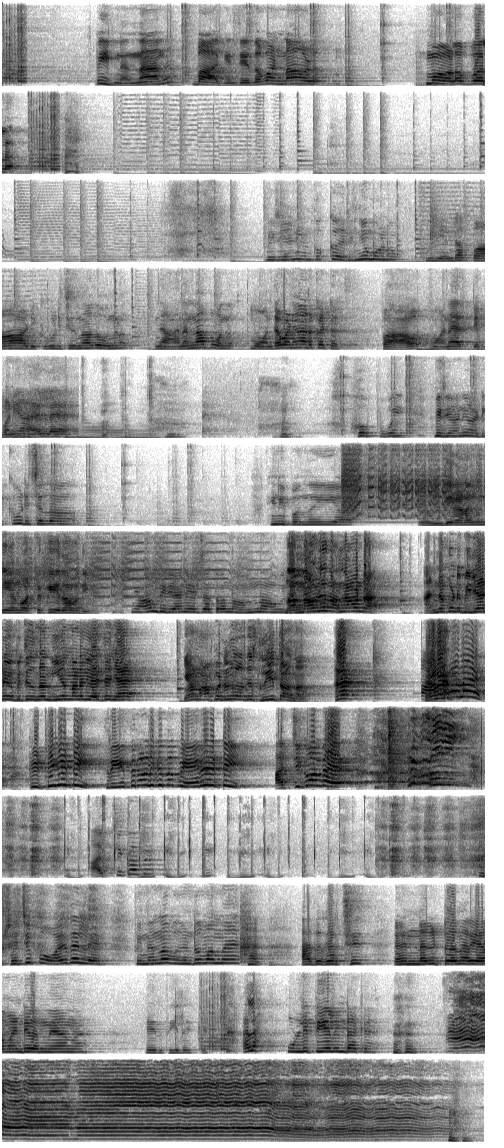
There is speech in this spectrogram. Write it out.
പിന്നെന്നാണ് ഭാഗ്യം ചെയ്ത പെണ്ണ അവൾ മോളെ പോലെ. ബിരിയാണി എന്തൊക്കെ അരിഞ്ഞു വേണം കുയ്യന്റെ അപ്പാ അടിക്ക് പിടിച്ചെന്നാ തോന്നുന്നു. ഞാനെന്നാ പോന്ന്? മോന്റെ പണി നടക്കട്ടെ. പാവ മോൻ ഇരട്ടിപ്പണി ആയല്ലേ. ഓ പോയി. ബിരിയാണി അടിക്ക് പിടിച്ചല്ലോ. ഇനിയിപ്പോ ഒന്ന് ഈ എന്ത് ചെയ്യണമെങ്കിൽ നീ അങ്ങ് ഒറ്റയ്ക്ക് ചെയ്താൽ മതി. ഞാൻ ബിരിയാണി വെച്ചാൽ അത്ര നന്നാവൂല. നന്നാവില്ല നന്നാവണ്ട. എന്നെ കൊണ്ട് ബിരിയാണി വെപ്പിച്ചു തിന്നാ നീ എന്നാണ് വിചാരിച്ച ഞാൻ? ഞാൻ ആ പെണ്ണുങ്ങൾ പറഞ്ഞ സ്ത്രീത്താന്ന കിട്ടി കിട്ടി. ശ്രീധരൻ വിളിക്കുന്ന പേര് കിട്ടി. അച്ചിക്കൊന്തേ അച്ഛക്കത് ഉഷിച്ചു പോയതല്ലേ? പിന്നെന്നാ വീണ്ടും വന്നേ? അത് കുറച്ച് എണ്ണ കിട്ടുമെന്ന് അറിയാൻ വേണ്ടി വന്നെയാന്ന് എരുതിയിലേക്ക്. അല്ല ഉള്ളിത്തീയൽ ഉണ്ടാക്കാൻ Mm-hmm.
